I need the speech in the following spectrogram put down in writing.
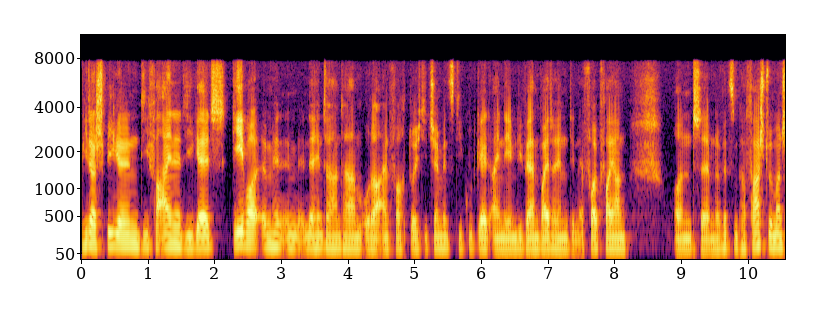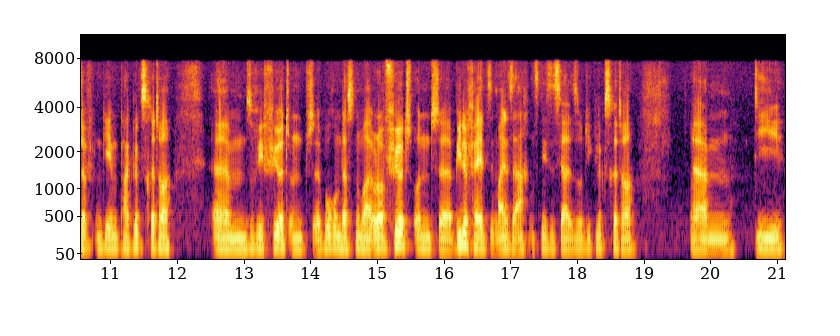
widerspiegeln. Die Vereine, die Geldgeber im, im, in der Hinterhand haben oder einfach durch die Champions League gut Geld einnehmen, die werden weiterhin den Erfolg feiern. Und ähm, da wird es ein paar Fahrstuhlmannschaften geben, ein paar Glücksritter, ähm, so wie Fürth und äh, Bochum das nun mal, oder Fürth und äh, Bielefeld sind meines Erachtens nächstes Jahr so die Glücksritter, ähm, die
